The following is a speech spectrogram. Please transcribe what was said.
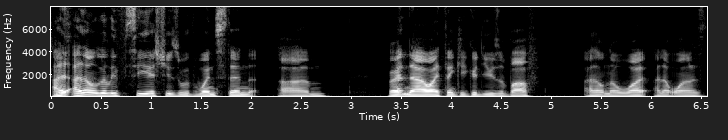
gonna I, I don't really see issues with Winston. Um, right I- now, I think he could use a buff. I don't know what. I don't want to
